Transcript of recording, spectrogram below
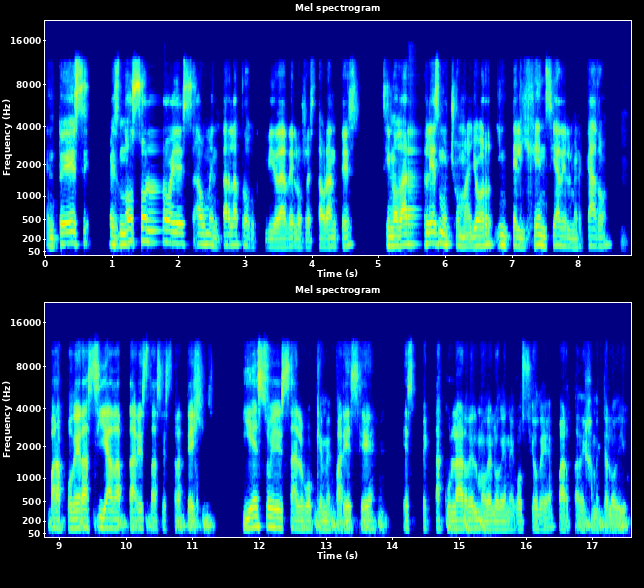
Entonces, pues no solo es aumentar la productividad de los restaurantes, sino darles mucho mayor inteligencia del mercado para poder así adaptar estas estrategias. Y eso es algo que me parece espectacular del modelo de negocio de Aparta, déjame te lo digo.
